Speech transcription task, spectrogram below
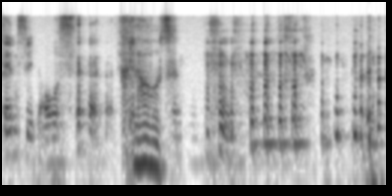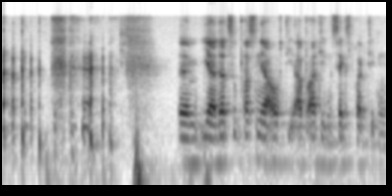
kennst dich aus. Klaus. ähm, ja, dazu passen ja auch die abartigen Sexpraktiken.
